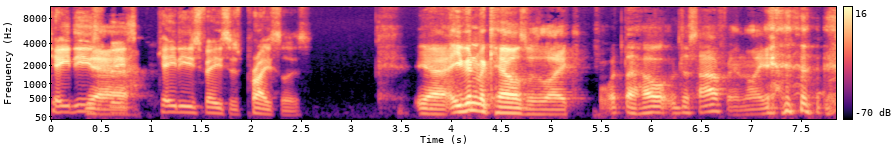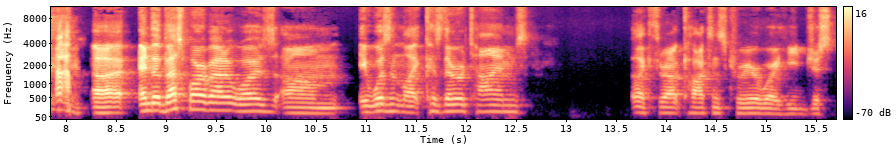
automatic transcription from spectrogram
KD's Yeah. face. KD's face is priceless. Yeah, even Mikal's was like, "What the hell just happened?" Like, uh, and the best part about it was, um, it wasn't like because there were times, like throughout Claxton's career, where he'd just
